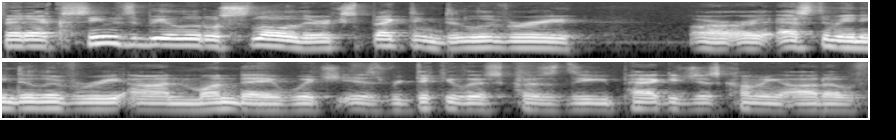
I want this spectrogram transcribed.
FedEx seems to be a little slow. They're expecting delivery or estimating delivery on Monday, which is ridiculous because the package is coming out of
